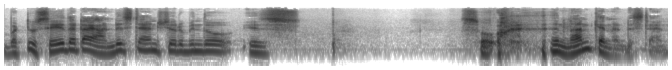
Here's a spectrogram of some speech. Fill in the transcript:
But to say that I understand Sri Aurobindo is so none can understand.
